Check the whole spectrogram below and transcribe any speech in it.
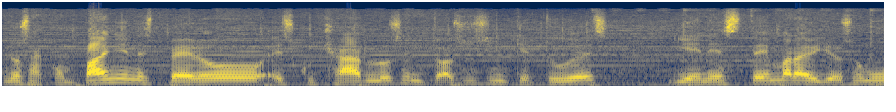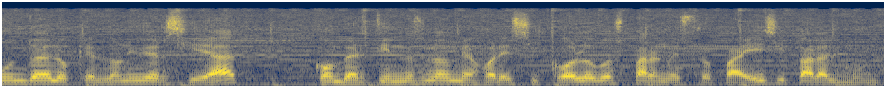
nos acompañen, espero escucharlos en todas sus inquietudes y en este maravilloso mundo de lo que es la universidad, convertirnos en los mejores psicólogos para nuestro país y para el mundo.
